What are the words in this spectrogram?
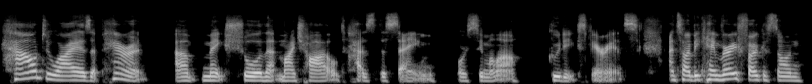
How do i as a parent um, make sure that my child has the same or similar good experience. And so I became very focused on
